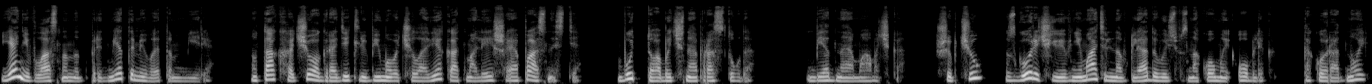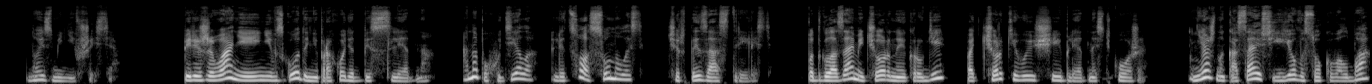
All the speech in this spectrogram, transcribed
я не властна над предметами в этом мире. Но так хочу оградить любимого человека от малейшей опасности, будь то обычная простуда. Бедная мамочка. Шепчу, с горечью и внимательно вглядываюсь в знакомый облик, такой родной, но изменившийся. Переживания и невзгоды не проходят бесследно. Она похудела, лицо осунулось, черты заострились. Под глазами черные круги, подчеркивающие бледность кожи. Нежно касаюсь ее высокого лба,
